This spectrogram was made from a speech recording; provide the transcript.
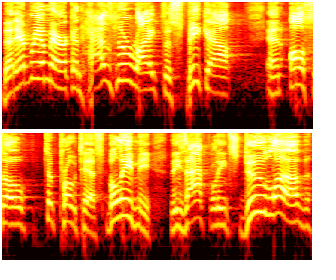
That every American has the right to speak out and also to protest. Believe me, these athletes do love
